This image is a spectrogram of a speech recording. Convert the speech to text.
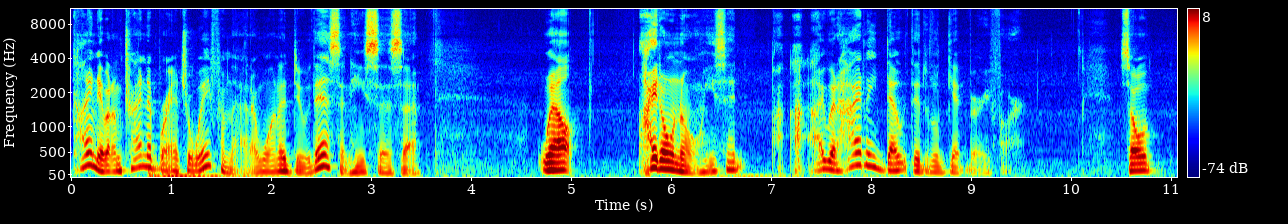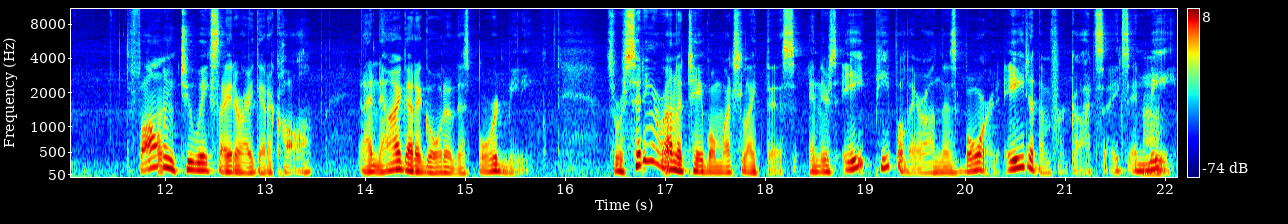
kind of, but I'm trying to branch away from that. I want to do this." And he says, uh, "Well, I don't know." He said, I-, "I would highly doubt that it'll get very far." So, the following two weeks later, I get a call, and now I got to go to this board meeting. So we're sitting around a table much like this, and there's eight people there on this board, eight of them for God's sakes, and me.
